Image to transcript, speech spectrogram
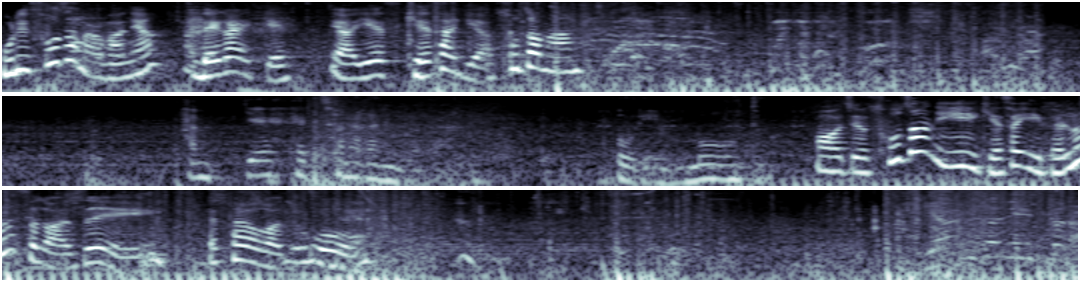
우리 소전 안 하냐? 내가 할게. 야, 얘 개사기야. 소전함. 함께 헤쳐나가는 거다. 우리 모두 아, 지금 소전이 개사기 밸런스가 아직 베타여가지고. 얌전히 있어라.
